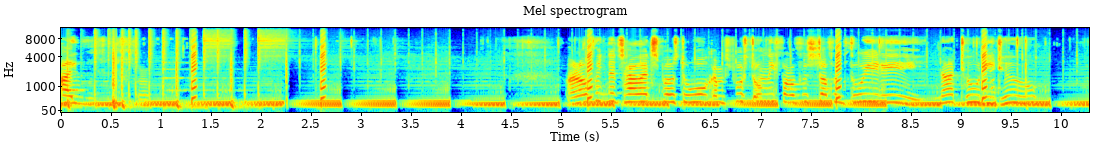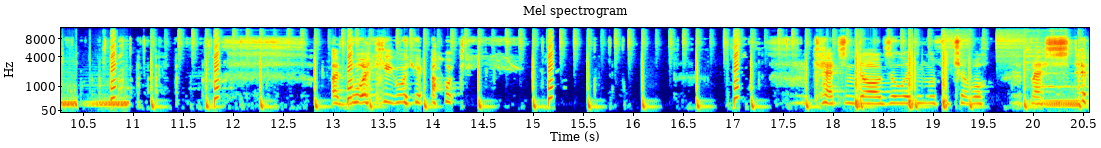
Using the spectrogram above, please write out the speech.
I I don't think that's how that's supposed to work. I'm supposed to only fall for stuff in 3D, not 2D too. I'm breaking way out. Cats and dogs are living with each other. Mass hysteria.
